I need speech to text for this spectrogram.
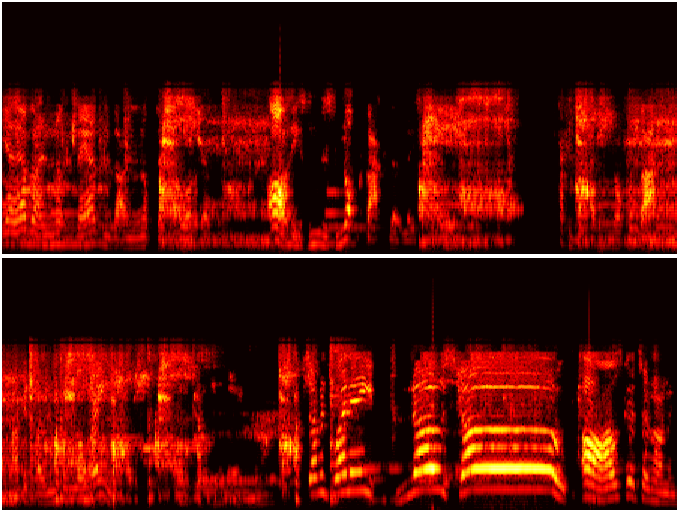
Yeah, they have that in an they had that in an update not long ago. Oh, these this knockback though, ladies and gentlemen. I could just knock them back. I could own them from long range. 720! No scope! Oh, I was gonna turn around and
